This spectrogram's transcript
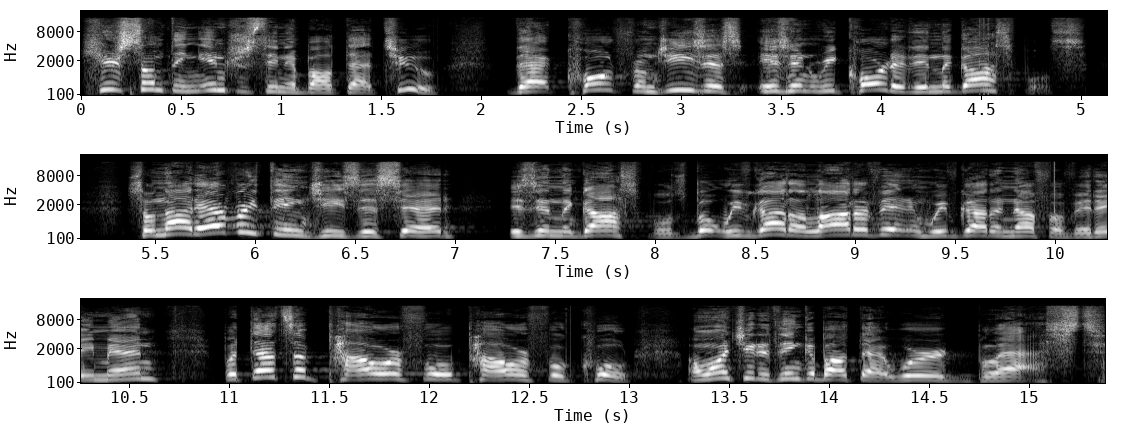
Here's something interesting about that, too. That quote from Jesus isn't recorded in the Gospels. So, not everything Jesus said is in the Gospels, but we've got a lot of it and we've got enough of it. Amen? But that's a powerful, powerful quote. I want you to think about that word blessed.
